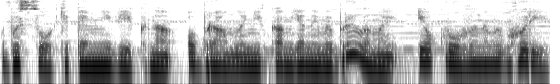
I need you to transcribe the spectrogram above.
Високі темні вікна, обрамлені кам'яними брилами і округленими вгорі,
